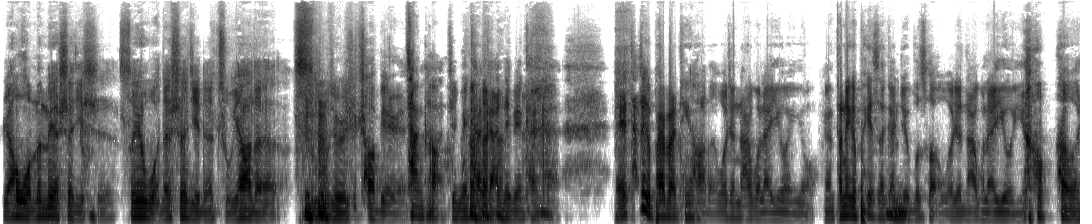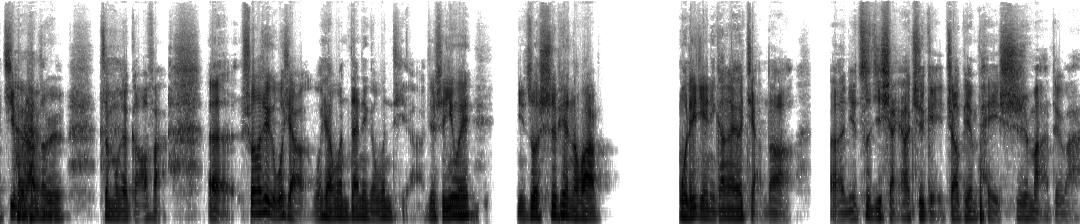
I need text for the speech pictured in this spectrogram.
然后我们没有设计师，所以我的设计的主要的思路就是去抄别人，参考这边看看，那边看看。哎，他这个排版挺好的，我就拿过来用一用。他那个配色感觉不错，我就拿过来用一用。我基本上都是 这么个搞法。呃，说到这个，我想我想问丹那个问题啊，就是因为你做诗片的话，我理解你刚刚有讲到，呃，你自己想要去给照片配诗嘛，对吧？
